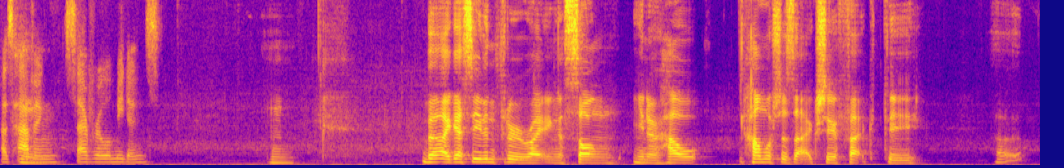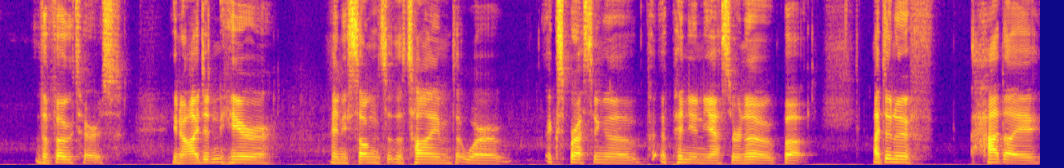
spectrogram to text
as hmm. having mm. several meanings. Mm but I guess even through writing a song, you know how how much does that actually affect the uh, the voters? You know, I didn't hear any songs at the time that were expressing a p- opinion, yes or no, but I don't know if had I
